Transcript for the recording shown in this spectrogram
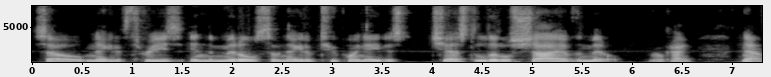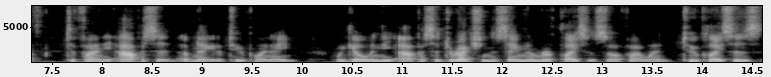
So negative 3 is in the middle, so negative 2.8 is just a little shy of the middle. Okay? Now, to find the opposite of negative 2.8, we go in the opposite direction the same number of places. So if I went two places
